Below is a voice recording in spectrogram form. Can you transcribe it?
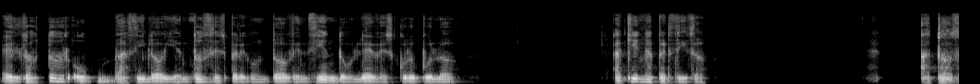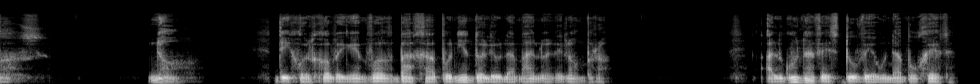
El doctor vaciló y entonces preguntó, venciendo un leve escrúpulo, «¿A quién ha perdido?» «A todos». «No», dijo el joven en voz baja poniéndole una mano en el hombro. Alguna vez tuve una mujer.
